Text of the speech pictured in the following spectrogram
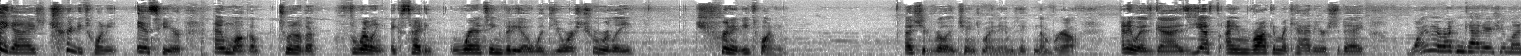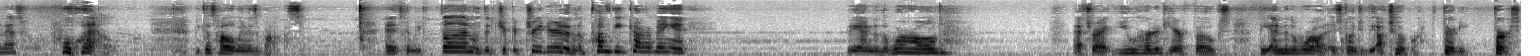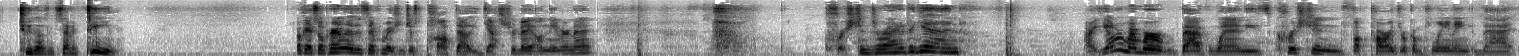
Hey guys, Trinaty20 is here, and welcome to another thrilling, exciting, ranting video with yours truly, Trinaty20. I should really change my name and take the number out. Anyways, guys, yes, I am rocking my cat ears today. Why am I rocking cat ears, you might ask? Well, because Halloween is upon us. And it's gonna be fun with the trick-or-treaters and the pumpkin carving and the end of the world. That's right, you heard it here, folks. The end of the world is going to be October 31st, 2017. Okay, so apparently this information just popped out yesterday on the internet. Christians are at it again. Alright, y'all remember back when these Christian fucktards were complaining that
